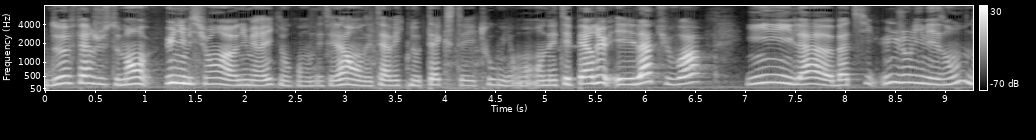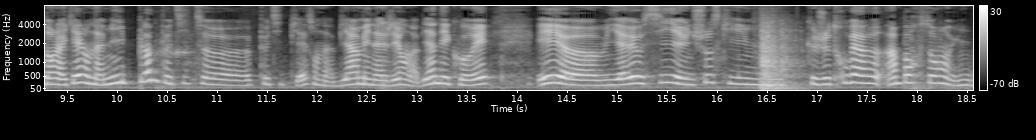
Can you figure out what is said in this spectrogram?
de faire justement une émission euh, numérique. Donc on était là, on était avec nos textes et tout, mais on, on était perdus. Et là, tu vois, il a euh, bâti une jolie maison dans laquelle on a mis plein de petites euh, petites pièces. On a bien aménagé, on a bien décoré. Et euh, il y avait aussi une chose qui que je trouvais important, une,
